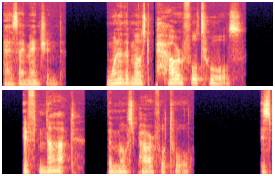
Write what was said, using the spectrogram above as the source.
As I mentioned, one of the most powerful tools, if not the most powerful tool, is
